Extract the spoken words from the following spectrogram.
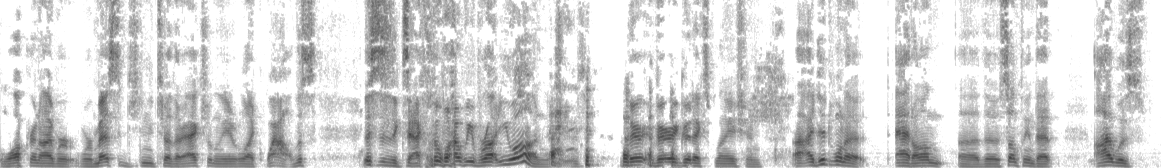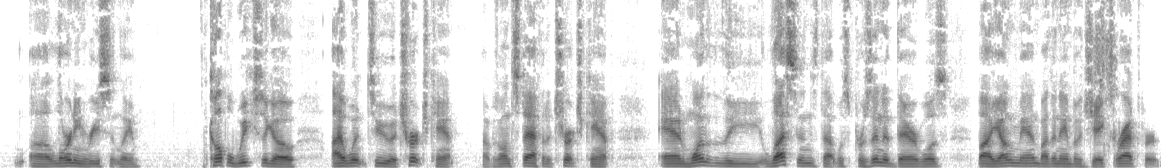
Walker and I were, were messaging each other actually. We were like, "Wow, this this is exactly why we brought you on." Very very good explanation. I did want to add on uh, though something that I was uh, learning recently. A couple weeks ago, I went to a church camp. I was on staff at a church camp, and one of the lessons that was presented there was by a young man by the name of Jake Bradford,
